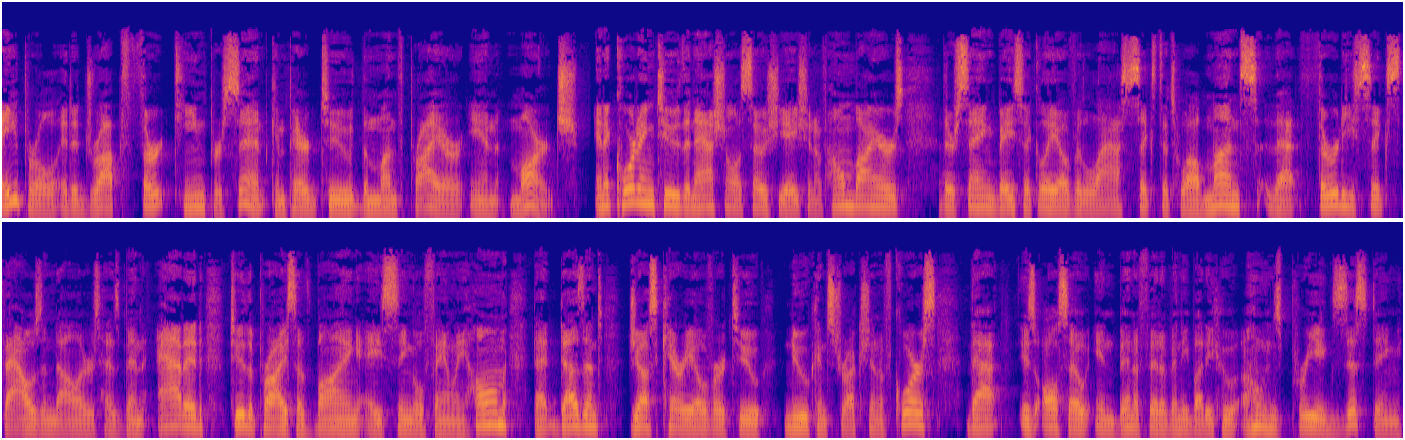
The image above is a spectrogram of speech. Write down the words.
April, it had dropped 13% compared to the month prior in March. And according to the National Association of Home Buyers, they're saying basically over the last six to 12 months that $36,000 has been added to the price of buying a single family home. That doesn't just carry over to new construction, of course. That is also in benefit of anybody who owns pre existing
